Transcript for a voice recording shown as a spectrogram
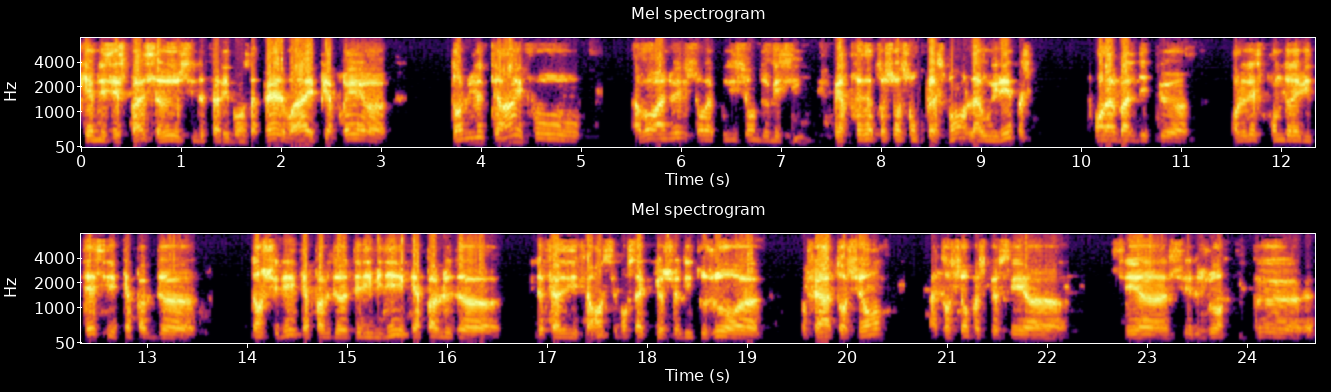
qui aiment les espaces, ça veut aussi de faire les bons appels, voilà. Et puis après, euh, dans le milieu de terrain, il faut avoir un œil sur la position de Messi, faire très attention à son placement, là où il est, parce qu'on prend la balle dès que on le laisse prendre de la vitesse, il est capable de d'enchaîner, capable d'éliminer, capable de, de faire des différences. C'est pour ça que je dis toujours, euh, faut faire attention, attention parce que c'est euh, c'est euh, c'est le joueur qui peut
